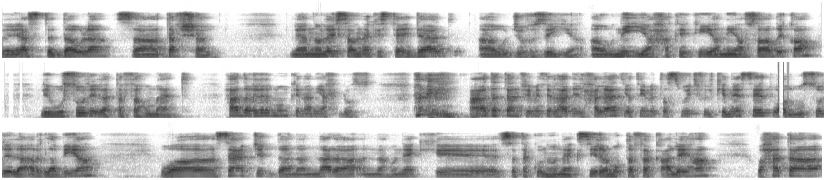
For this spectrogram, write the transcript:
رئاسة الدولة ستفشل لأنه ليس هناك استعداد أو جهزية أو نية حقيقية نية صادقة للوصول إلى تفاهمات هذا غير ممكن أن يحدث. عادة في مثل هذه الحالات يتم التصويت في الكنيست والوصول إلى أغلبية وصعب جدا أن نرى أن هناك ستكون هناك سيرة متفق عليها. وحتى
